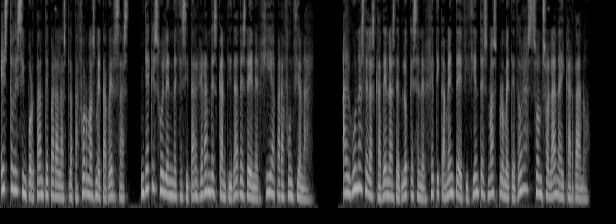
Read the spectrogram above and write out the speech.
Esto es importante para las plataformas metaversas, ya que suelen necesitar grandes cantidades de energía para funcionar. Algunas de las cadenas de bloques energéticamente eficientes más prometedoras son Solana y Cardano.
